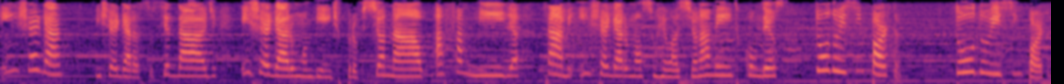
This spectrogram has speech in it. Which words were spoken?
enxergar. Enxergar a sociedade, enxergar um ambiente profissional, a família, sabe? Enxergar o nosso relacionamento com Deus. Tudo isso importa. Tudo isso importa.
